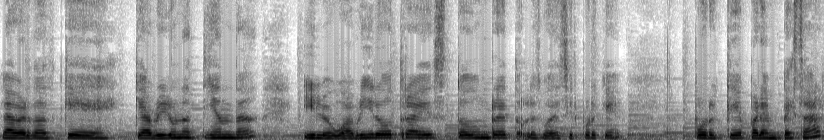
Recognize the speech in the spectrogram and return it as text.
la verdad que abrir una tienda y luego abrir otra es todo un reto. Les voy a decir por qué. Porque para empezar,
